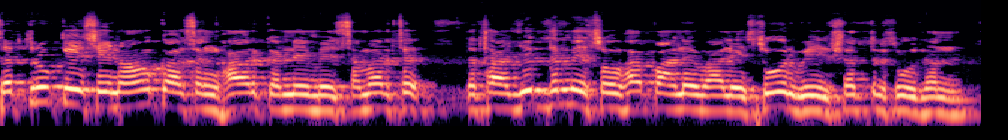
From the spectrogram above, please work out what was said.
शत्रु के सेनाओं का संहार करने में समर्थ तथा युद्ध में शोभा पाने वाले सूरवीर शत्रुशूधन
